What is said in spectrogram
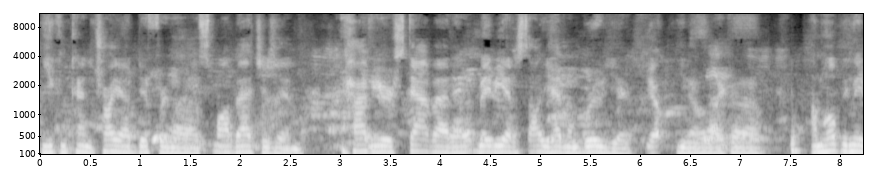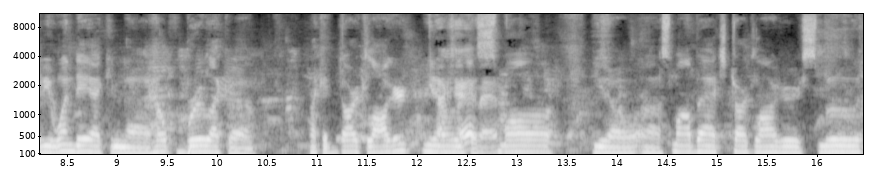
you can kind of try out different uh, small batches and have your stab at it. Maybe at a style you haven't brewed yet. Yep. You know, like uh, I'm hoping maybe one day I can uh, help brew like a like a dark lager. You know, Okay, like a man. small, you know, uh, small batch dark lager, smooth,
